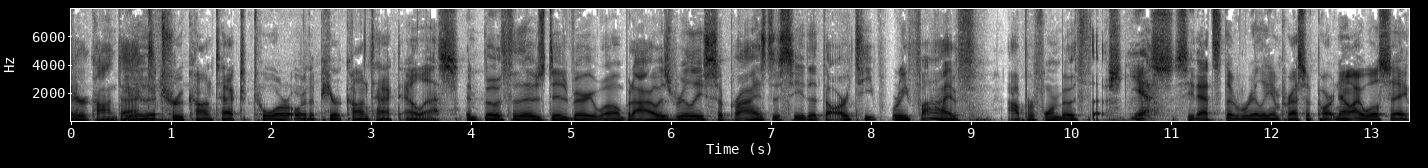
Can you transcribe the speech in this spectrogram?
Pure Contact. Either the True Contact Tour or the Pure Contact LS. and both of those did very well. But I was really surprised to see that the RT45 outperformed both of those. Yes. See, that's the really impressive part. Now, I will say,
